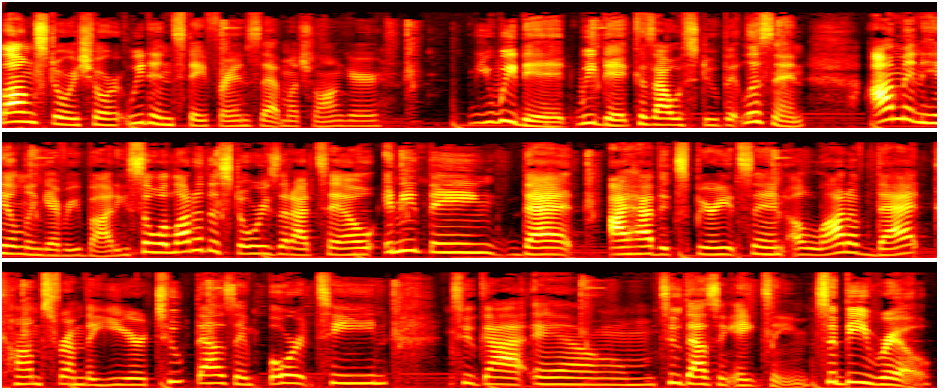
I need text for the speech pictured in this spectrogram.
Long story short, we didn't stay friends that much longer. We did. We did because I was stupid. Listen, I'm in healing everybody. So a lot of the stories that I tell, anything that I have experienced in, a lot of that comes from the year 2014 to got um 2018. To be real.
